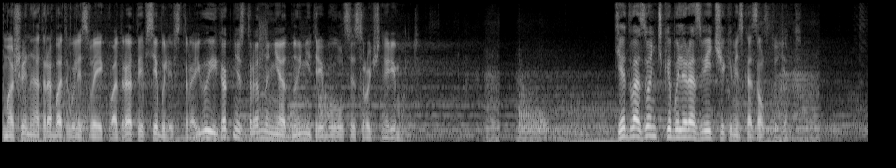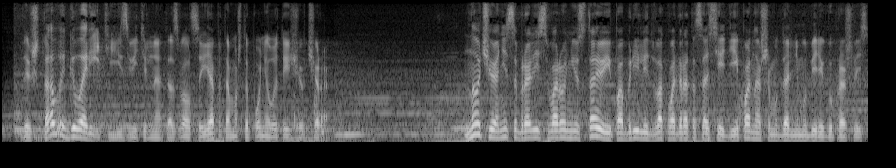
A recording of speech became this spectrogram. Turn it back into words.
Машины отрабатывали свои квадраты, все были в строю, и, как ни странно, ни одной не требовался срочный ремонт. «Те два зонтика были разведчиками», — сказал студент. «Да что вы говорите?» — язвительно отозвался я, потому что понял это еще вчера. Ночью они собрались в воронью стаю и побрили два квадрата соседей, и по нашему дальнему берегу прошлись.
